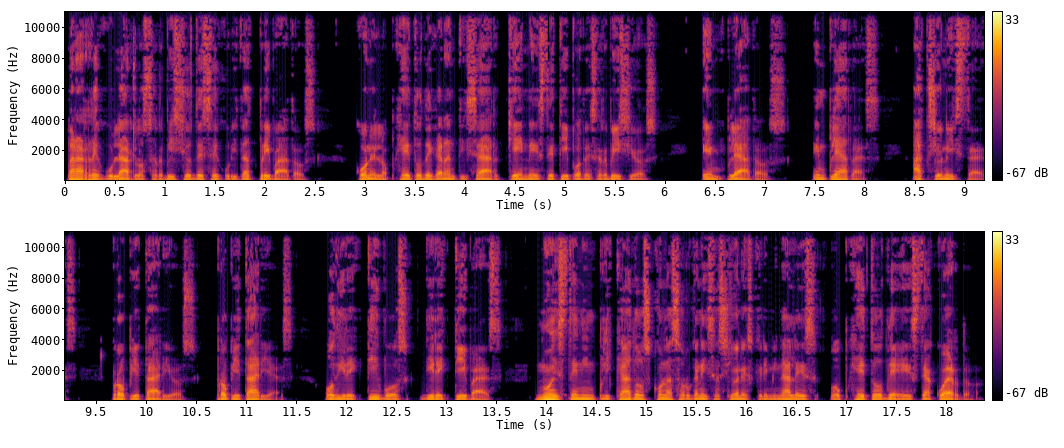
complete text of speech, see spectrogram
para regular los servicios de seguridad privados, con el objeto de garantizar que en este tipo de servicios, empleados, empleadas, accionistas, propietarios, propietarias o directivos, directivas no estén implicados con las organizaciones criminales objeto de este acuerdo.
